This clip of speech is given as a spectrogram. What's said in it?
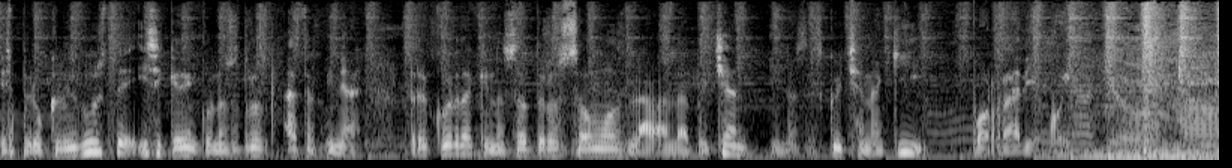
Espero que les guste y se queden con nosotros hasta el final. Recuerda que nosotros somos la banda Pechan y nos escuchan aquí por Radio Queen.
